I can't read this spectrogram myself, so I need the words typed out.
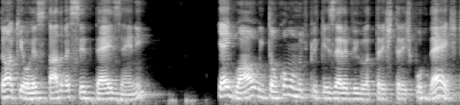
Então, aqui o resultado vai ser 10n, que é igual, então, como eu multipliquei 0,33 por 10,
